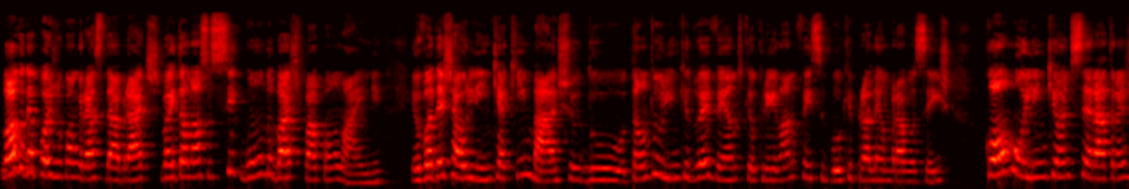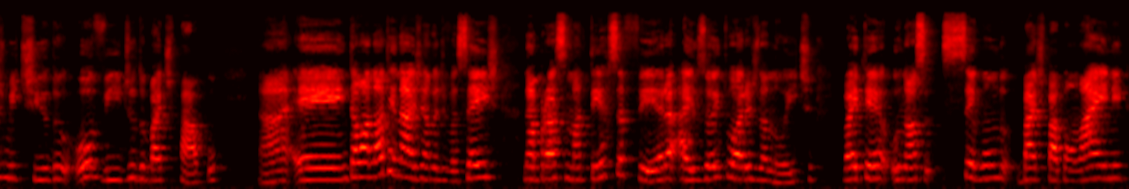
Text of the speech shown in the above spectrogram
logo depois do Congresso da Abrat, vai ter o nosso segundo bate-papo online. Eu vou deixar o link aqui embaixo do tanto o link do evento que eu criei lá no Facebook para lembrar vocês, como o link onde será transmitido o vídeo do bate-papo. Tá? É, então anotem na agenda de vocês, na próxima terça-feira, às 8 horas da noite, vai ter o nosso segundo bate-papo online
